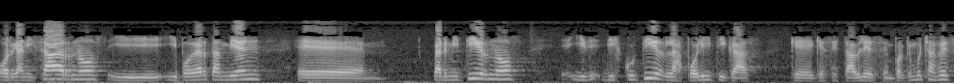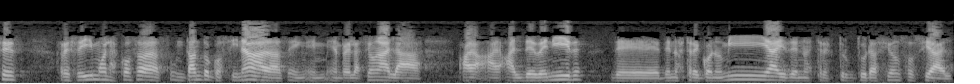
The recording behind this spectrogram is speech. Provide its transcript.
organizarnos y, poder también permitirnos y discutir las políticas que, se establecen, porque muchas veces recibimos las cosas un tanto cocinadas en, relación a la, al devenir de, de, nuestra economía y de nuestra estructuración social.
